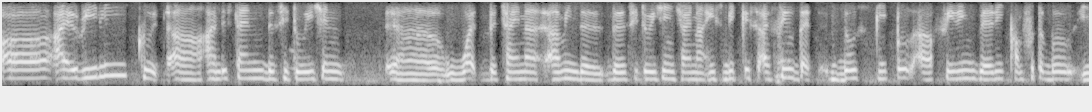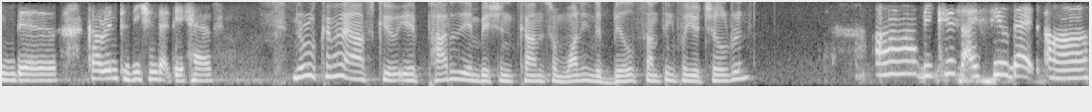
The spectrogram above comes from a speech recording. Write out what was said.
uh, I really could uh, understand the situation uh, what the China, I mean, the, the situation in China is because I feel that those people are feeling very comfortable in the current position that they have. Nurul, can I ask you if part of the ambition comes from wanting to build something for your children? Uh, because I feel that uh,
